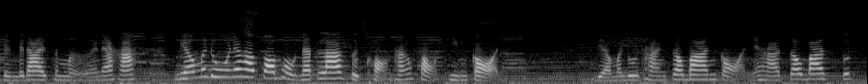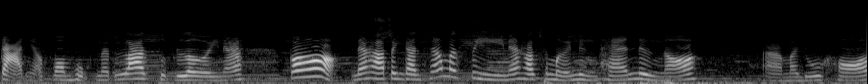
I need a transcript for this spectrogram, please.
เป็นไปได้เสมอนะคะ เดี๋ยวมาดูนะคะฟอร์ม 6 นัดล่าสุดของทั้ง 2 ทีมก่อน เดี๋ยวมาดูทางเจ้าบ้านก่อนนะคะ เจ้าบ้านสตุตการ์ดเนี่ยฟอร์ม 6 นัดล่าสุดเลยนะ ก็นะคะเป็นการชนะมา 4 นะคะ เสมอ 1 แพ้ 1 เนาะอ่ามาดูของ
